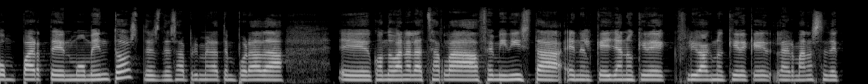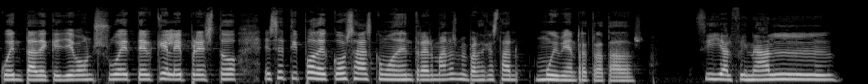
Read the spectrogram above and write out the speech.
comparten momentos desde esa primera temporada eh, cuando van a la charla feminista en el que ella no quiere, Fleabag no quiere que la hermana se dé cuenta de que lleva un suéter que le prestó, ese tipo de cosas como de entre hermanos me parece que están muy bien retratados. Sí, y al final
